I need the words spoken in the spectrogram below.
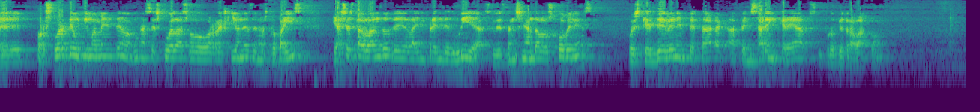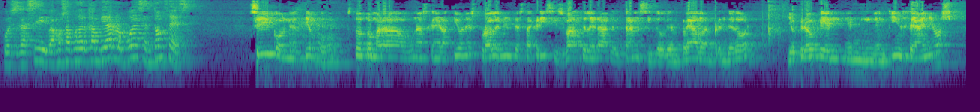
Eh, por suerte, últimamente en algunas escuelas o regiones de nuestro país ya se está hablando de la emprendeduría. Se le está enseñando a los jóvenes pues que deben empezar a, pensar en crear su propio trabajo. Pues es así, ¿vamos a poder cambiarlo pues entonces? Sí, con el tiempo. Esto tomará algunas generaciones. Probablemente esta crisis va a acelerar el tránsito de empleado a emprendedor. Yo creo que en, 15 años,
